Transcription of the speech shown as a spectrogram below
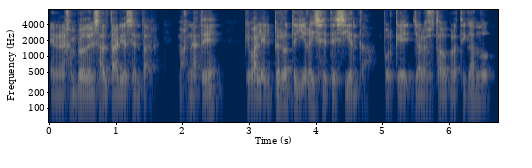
En el ejemplo del saltar y el sentar, imagínate que vale, el perro te llega y se te sienta, porque ya lo has estado practicando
